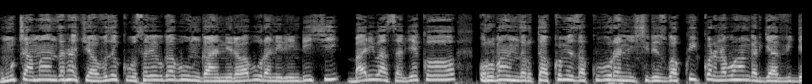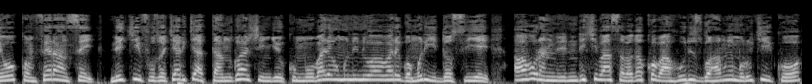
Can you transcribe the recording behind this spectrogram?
umucamanza ntacyo yavuze ku busabe bw'abunganira ababuranira indishyi. Bari basabye ko urubanza rutakomeza kuburanishirizwa ku ikoranabuhanga rya videwo konferanse n'icyifuzo cyari cyatanzwe hashingiwe ku mubare munini w'abaregwa muri iyi dosiye ababuranira indishyi basabaga ko bahurizwa hamwe mu rukiko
